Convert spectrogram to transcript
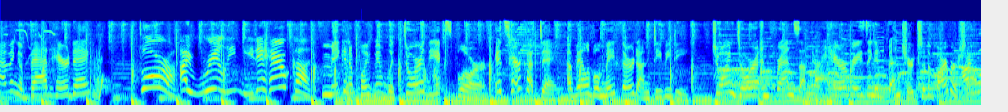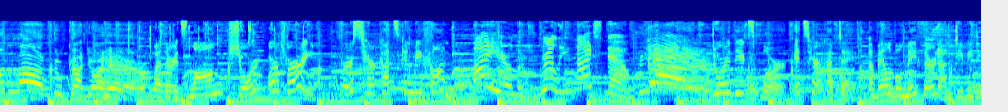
Having a bad hair day? Dora, I really need a haircut. Make an appointment with Dora the Explorer. It's Haircut Day, available May 3rd on DVD. Join Dora and friends on their hair-raising adventure to the barber I would love to cut your hair. Whether it's long, short, or furry, first haircuts can be fun. My hair looks really nice now. Yay! Dora the Explorer. It's Haircut Day, available May 3rd on DVD.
